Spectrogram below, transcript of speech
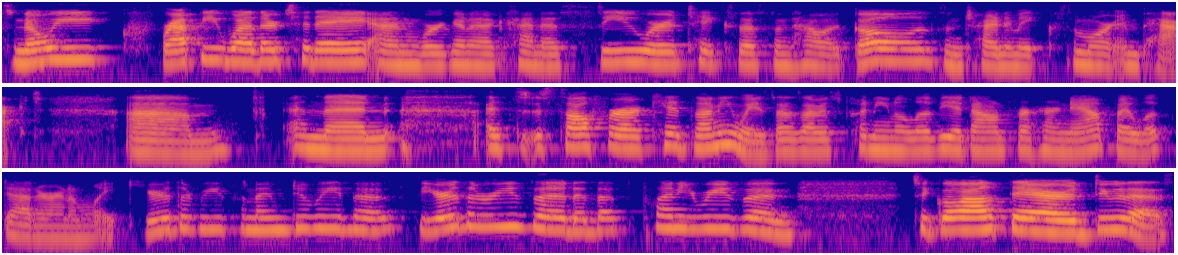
snowy, crappy weather today, and we're gonna kind of see where it takes us and how it goes, and try to make some more impact. Um, and then it's just all for our kids, anyways. As I was putting Olivia down for her nap, I looked at her and I'm like, "You're the reason I'm doing this. You're the reason, and that's plenty reason to go out there and do this."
